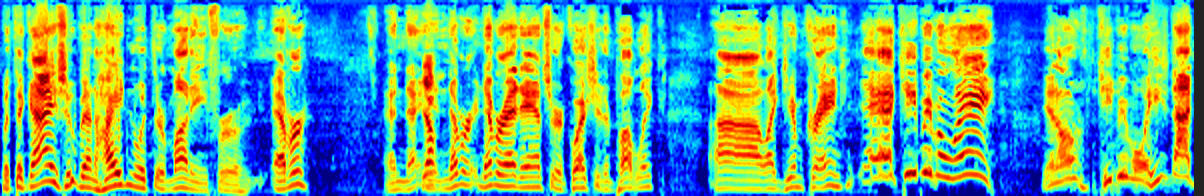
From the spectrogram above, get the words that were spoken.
but the guys who've been hiding with their money forever and ne- Yep. never never had to answer a question in public, uh, like Jim Crane. Yeah, keep him away. You know, keep him away. He's not.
